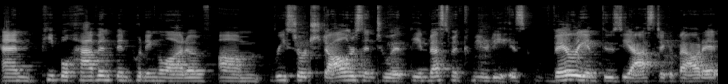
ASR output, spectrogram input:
and people haven't been putting a lot of um, research dollars into it. The investment community is very enthusiastic about it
